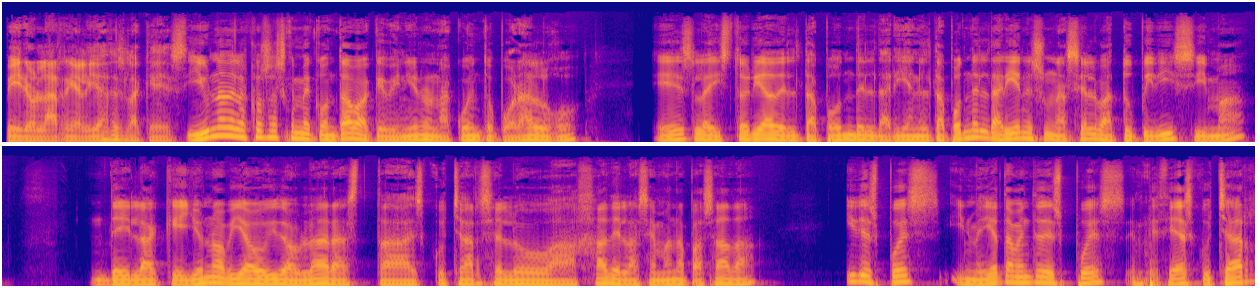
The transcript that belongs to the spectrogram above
pero la realidad es la que es. Y una de las cosas que me contaba que vinieron a cuento por algo es la historia del tapón del Darién. El tapón del Darién es una selva tupidísima de la que yo no había oído hablar hasta escuchárselo a Jade la semana pasada. Y después, inmediatamente después, empecé a escuchar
